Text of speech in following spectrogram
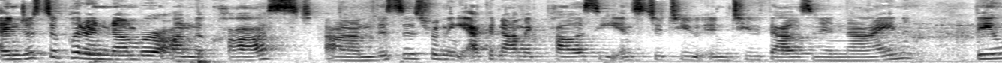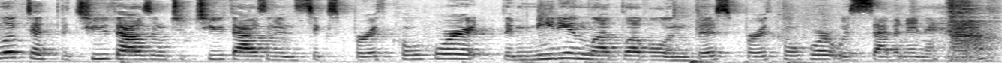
And just to put a number on the cost, um, this is from the Economic Policy Institute in 2009. They looked at the 2000 to 2006 birth cohort. The median lead level in this birth cohort was seven and a half.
